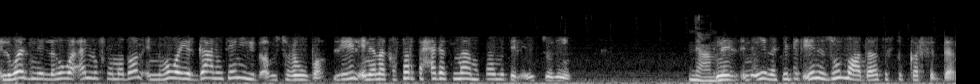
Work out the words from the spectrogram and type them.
الوزن اللي هو قال له في رمضان إن هو يرجع له تاني بيبقى بصعوبة. ليه؟ لأن أنا كسرت حاجة اسمها مقاومة الإنسولين. نعم. إيه نتيجة إيه؟ نزول معدلات السكر في الدم.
